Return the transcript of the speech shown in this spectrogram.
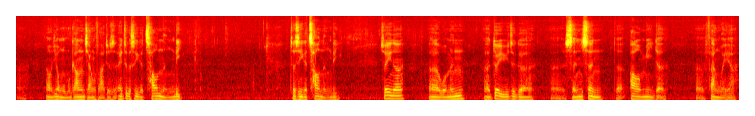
啊，然后用我们刚刚讲法，就是，哎，这个是一个超能力，这是一个超能力，所以呢，呃，我们呃对于这个呃神圣的奥秘的呃范围啊，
